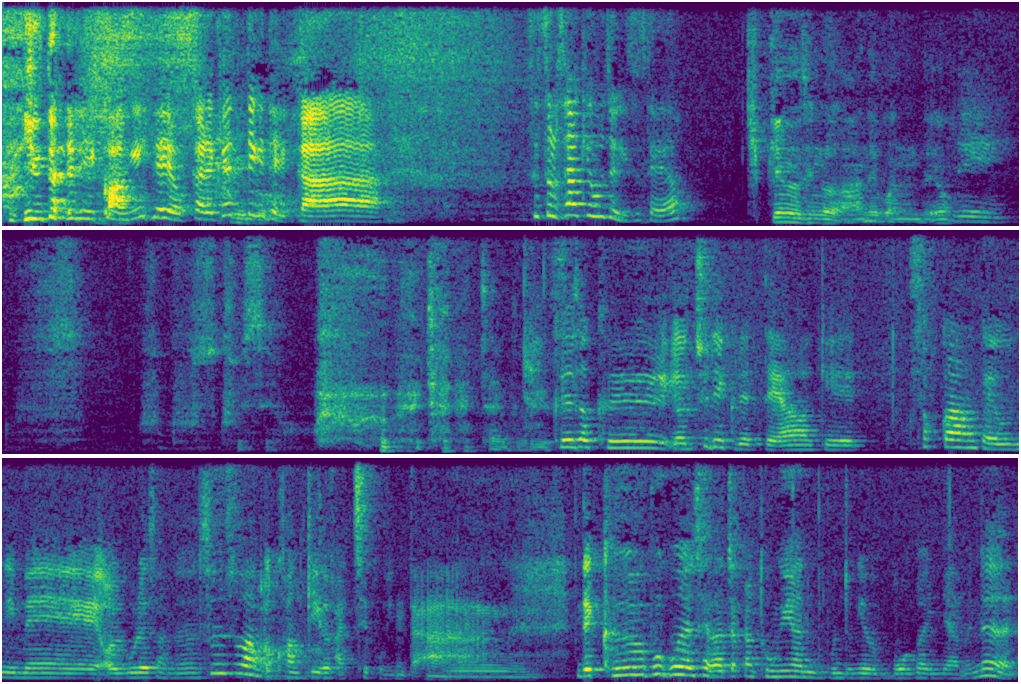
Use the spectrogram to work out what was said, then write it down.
유달리 광인의 역할에 캐스팅이 될까? 스스로 생각해 본 적 있으세요? 깊게는 생각 안 해봤는데요. 네. 글- 글쎄요. 잘, 잘 모르겠어요. 그래서 그 연출이 그랬대요. 이게 석광 배우님의 얼굴에서는 순수함과 광기가 같이 보인다. 음, 근데 그 부분에 제가 약간 동의하는 부분 중에 뭐가 있냐면은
